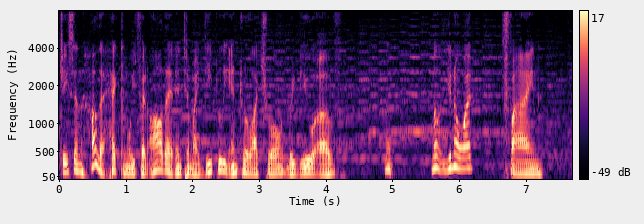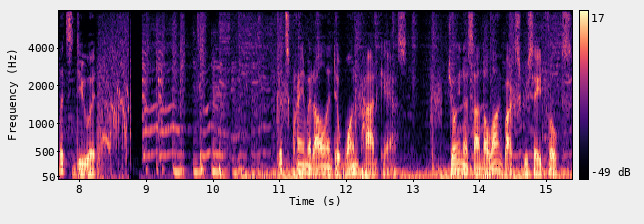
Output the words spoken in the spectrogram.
Jason, how the heck can we fit all that into my deeply intellectual review of. Uh, well, you know what? Fine. Let's do it. Let's cram it all into one podcast. Join us on the Longbox Crusade, folks.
